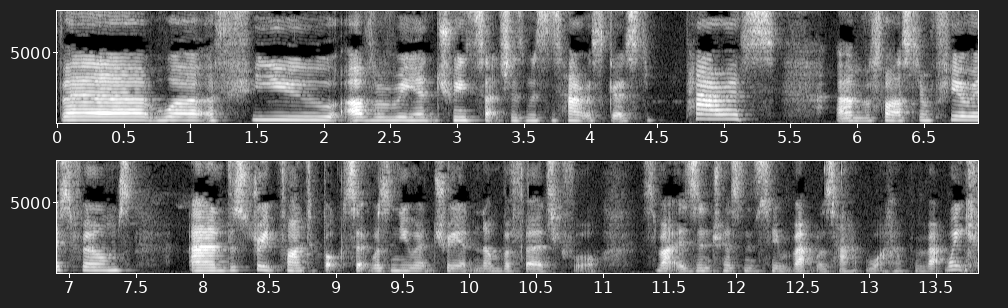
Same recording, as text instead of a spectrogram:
There were a few other re entries, such as Mrs. Harris Goes to Paris, and the Fast and Furious films, and the Street Fighter box set was a new entry at number 34. So that is interesting to see what, that was ha- what happened that week.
